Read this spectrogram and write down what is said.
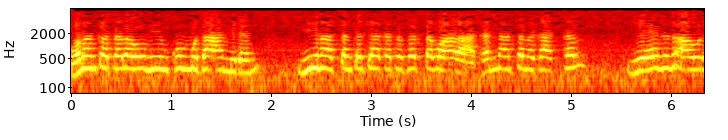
ወመን ቀተለው ሚንኩም ሙተአሚደን ይህ ማስጠንቀቂያ ከተሰጠ በኋላ ከእናንተ መካከል ይህንን አውሬ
